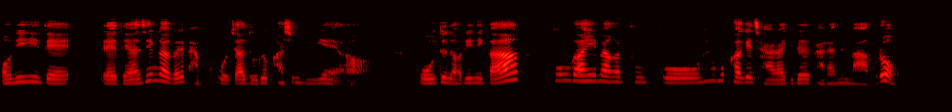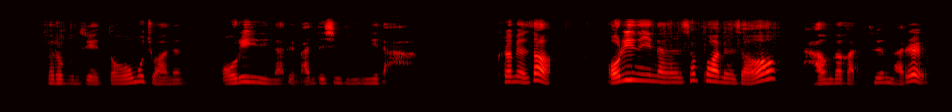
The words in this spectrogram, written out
어린이들에 대한 생각을 바꾸고자 노력하신 분이에요. 모든 어린이가 꿈과 희망을 품고 행복하게 자라기를 바라는 마음으로 여러분들이 너무 좋아하는 어린이날을 만드신 분입니다. 그러면서 어린이날을 선포하면서 다음과 같은 말을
